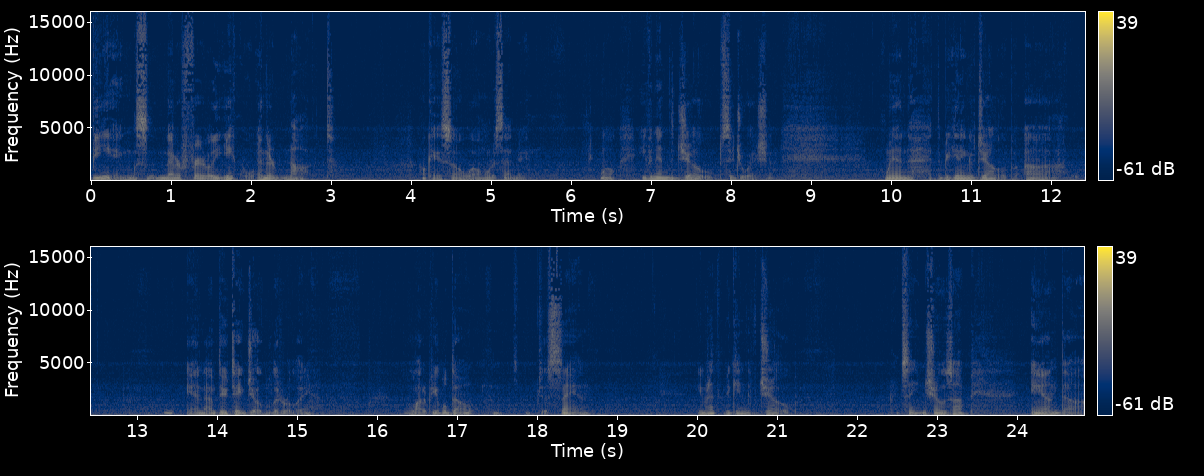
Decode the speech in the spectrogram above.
beings that are fairly equal, and they're not. Okay, so, well, what does that mean? Well, even in the Job situation, when at the beginning of Job, uh, and I do take Job literally, a lot of people don't. Just saying. Even at the beginning of Job, Satan shows up and uh,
